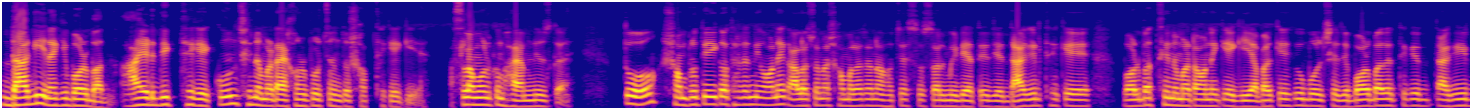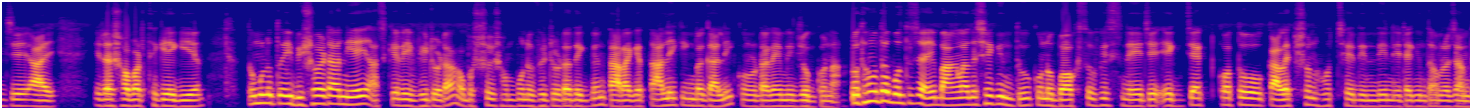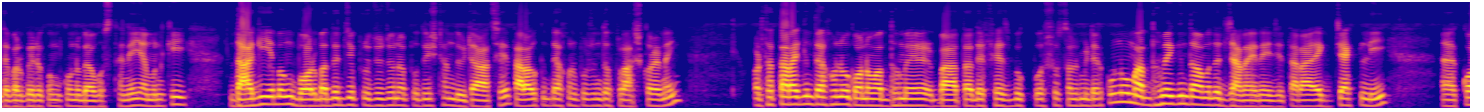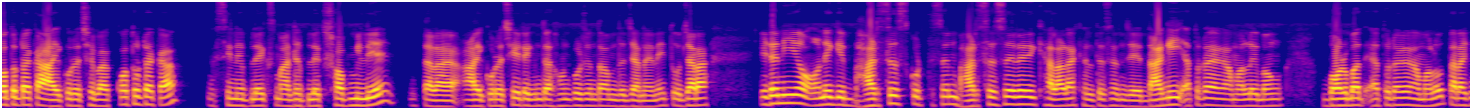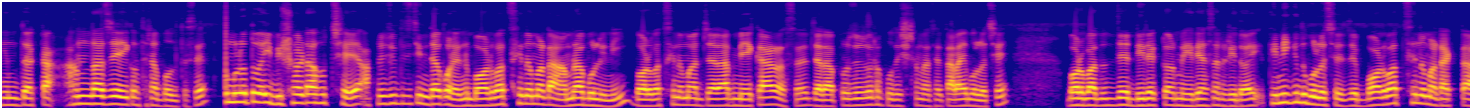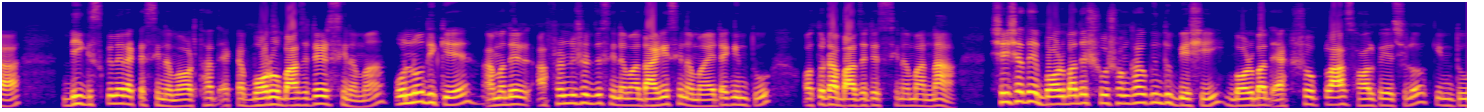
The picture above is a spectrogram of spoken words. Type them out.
দাগি নাকি বরবাদ? আয়ের দিক থেকে কোন সিনেমাটা এখন পর্যন্ত সব থেকে এগিয়ে? আসসালামু আলাইকুম হায়াম নিউজ গায় তো সম্প্রতি এই কথাটা নিয়ে অনেক আলোচনা, সমালোচনা হচ্ছে সোশ্যাল মিডিয়াতে যে দাগির থেকে বরবাদ সিনেমাটা অনেক এগিয়ে। আবার কেউ কেউ বলছে যে বরবাদের থেকে দাগির যে আয় এটা সবার থেকে এগিয়ে। তো মূলত এই বিষয়টা নিয়েই আজকের এই ভিডিওটা, অবশ্যই সম্পূর্ণ ভিডিওটা দেখবেন। তার আগে তালি কিংবা গালি কোনোটারই আমি যোগ্য না। প্রথমত বলতে চাই, বাংলাদেশে কিন্তু কোনো বক্স অফিস নেই যে এক্স্যাক্ট কত কালেকশন হচ্ছে দিন দিন, এটা কিন্তু আমরা জানতে পারব, এরকম কোনো ব্যবস্থা নেই। এমনকি দাগি এবং বরবাদের যে প্রযোজনা প্রতিষ্ঠান দুইটা আছে, তারাও কিন্তু এখন পর্যন্ত ফ্লাশ করে নাই। অর্থাৎ তারা কিন্তু এখনও গণমাধ্যমের বা তাদের ফেসবুক পোস্ট সোশ্যাল মিডিয়ার কোনো মাধ্যমে কিন্তু আমাদের জানায় নাই যে তারা এক্স্যাক্টলি কত টাকা আয় করেছে বা কত টাকা সিনেপ্লেক্স মাল্টিপ্লেক্স সব মিলিয়ে তারা আয় করেছে, এটা কিন্তু এখন পর্যন্ত আমাদের জানায় নাই। তো যারা এটা নিয়ে অনেকে ভার্সেস করতেছেন ভার্সেসের এই খেলাটা খেলতেছেন যে দাগি এত টাকা কামালো এবং বরবাদ এত টাকা কামালো, তারা কিন্তু একটা আন্দাজে এই কথাটা বলতেছে। মূলত এই বিষয়টা হচ্ছে, আপনি যদি চিন্তা করেন, বরবাদ সিনেমাটা আমরা বলিনি, বরবাদ সিনেমার যারা মেকার আছে, যারা প্রযোজনা প্রতিষ্ঠান আছে, তারাই বলেছে বরবাদের যে ডিরেক্টর মেহেদি হাসান হৃদয়, তিনি কিন্তু বলেছে যে বরবাদ সিনেমাটা একটা বিগ স্কেলের একটা সিনেমা, অর্থাৎ একটা বড় বাজেটের সিনেমা। অন্যদিকে আমাদের আফরান নিশোর যে সিনেমা, দাগি সিনেমা, এটা কিন্তু অতটা বাজেটের সিনেমা না। সেই সাথে বরবাদের সুসংখ্যাও কিন্তু বেশি, বরবাদ একশো প্লাস হল পেয়েছিল, কিন্তু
